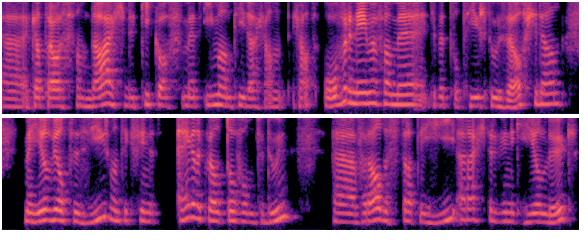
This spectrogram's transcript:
Uh, ik had trouwens vandaag de kick-off met iemand die dat gaat overnemen van mij. Ik heb het tot hiertoe zelf gedaan. Met heel veel plezier, want ik vind het eigenlijk wel tof om te doen. Uh, vooral de strategie erachter vind ik heel leuk.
